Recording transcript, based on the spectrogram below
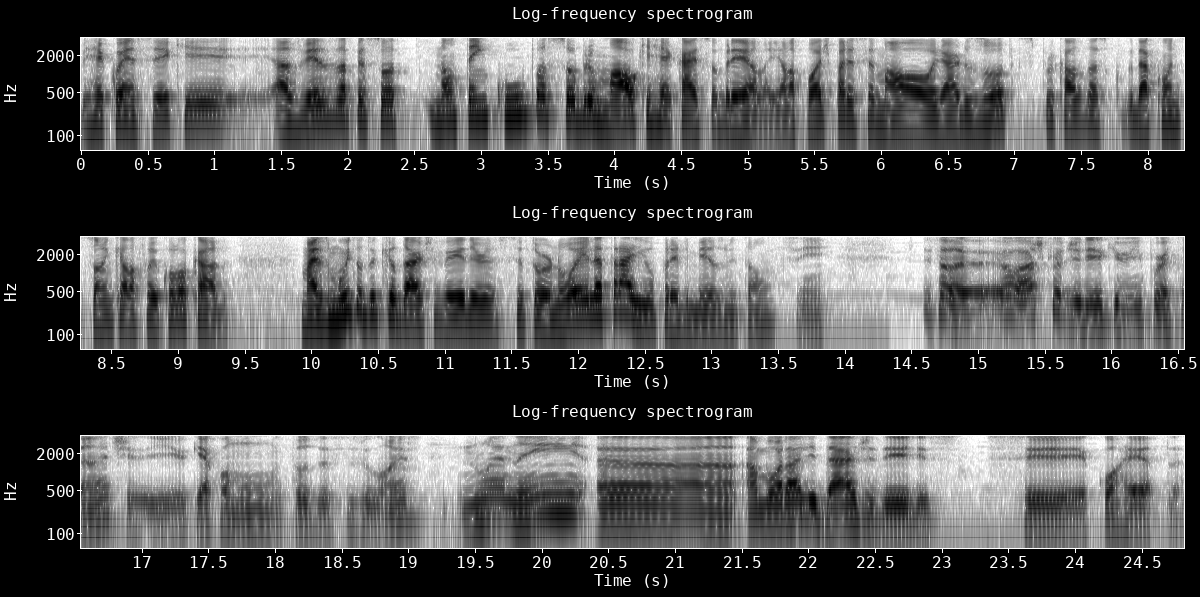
reconhecer que às vezes a pessoa não tem culpa sobre o mal que recai sobre ela e ela pode parecer mal ao olhar dos outros por causa das- da condição em que ela foi colocada. Mas muito do que o Darth Vader se tornou, ele atraiu pra ele mesmo, então. Sim. Então, eu acho que eu diria que o importante, e o que é comum em todos esses vilões, não é nem ah, a moralidade deles ser correta.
